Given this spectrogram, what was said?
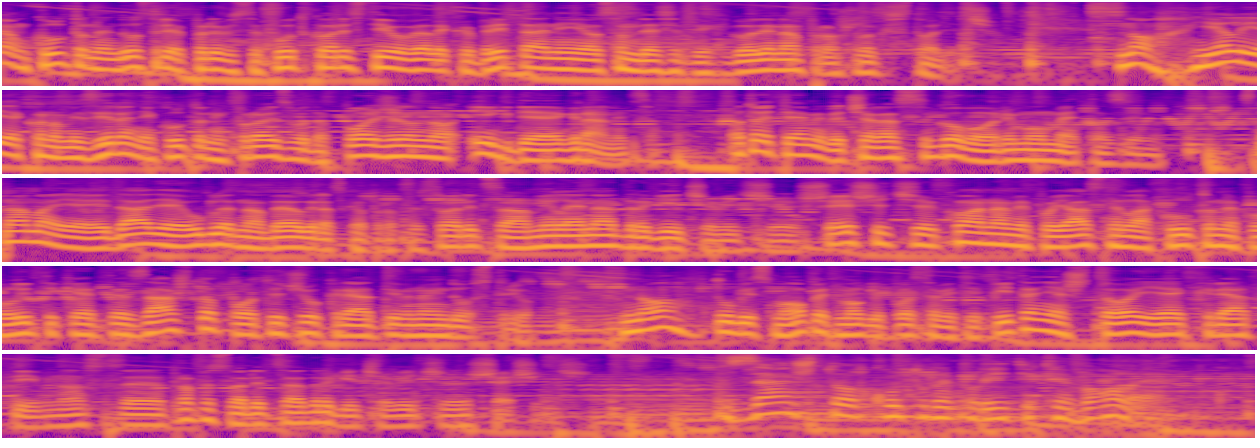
Pojam kulturne industrije prvi se put koristio u Velikoj Britaniji 80. godina prošlog stoljeća. No, je li ekonomiziranje kulturnih proizvoda poželjno i gdje je granica? O toj temi večeras govorimo u Metazini. S nama je i dalje ugledna beogradska profesorica Milena Dragičević-Šešić koja nam je pojasnila kulturne politike te zašto potiču kreativnu industriju. No, tu bismo opet mogli postaviti pitanje što je kreativnost. Profesorica Dragičević-Šešić. Zašto kulturne politike vole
